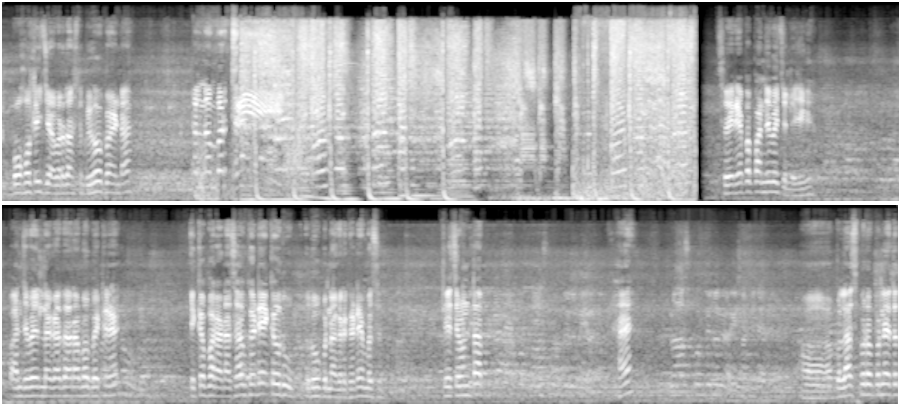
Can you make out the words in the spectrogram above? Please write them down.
ਬਹੁਤ ਹੀ ਜ਼ਬਰਦਸਤ ਵਿਊ ਪੁਆਇੰਟ ਆ। ਨੰਬਰ 3 ਸਵੇਰੇ ਆਪਾਂ 5 ਵਜੇ ਚੱਲੇ ਸੀਗੇ। 5 ਵਜੇ ਲਗਾਤਾਰ ਆਪਾਂ ਬੈਠੇ ਰਹੇ। ਇੱਕ ਬਰਾੜਾ ਸਾਹਿਬ ਖੜੇ, ਇੱਕ ਰੂਪ- ਰੂਪਨਗਰ ਖੜੇ ਆ ਬਸ। ਤੇ ਇੱਥੇ ਹੁਣ ਤਾਂ ਹੈ? ਹਾਂ, ਬਲਾਸਪੁਰ ਆਪਣੇ ਤਾਂ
